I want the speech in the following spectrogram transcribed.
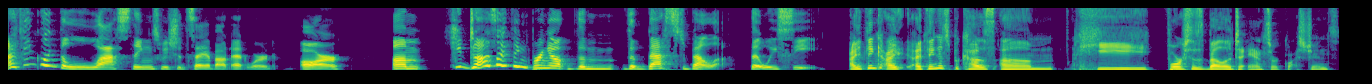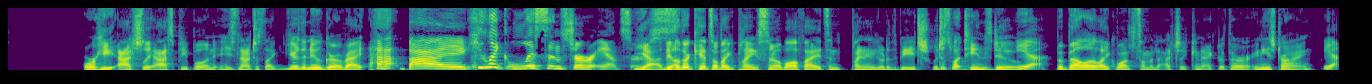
I think like the last things we should say about Edward are um he does I think bring out the the best Bella that we see. I think I, I think it's because um he forces Bella to answer questions. Or he actually asks people and he's not just like, You're the new girl, right? Ha bye. He like listens to her answers. Yeah. The other kids are like playing snowball fights and planning to go to the beach, which is what teens do. Yeah. But Bella like wants someone to actually connect with her and he's trying. Yeah.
